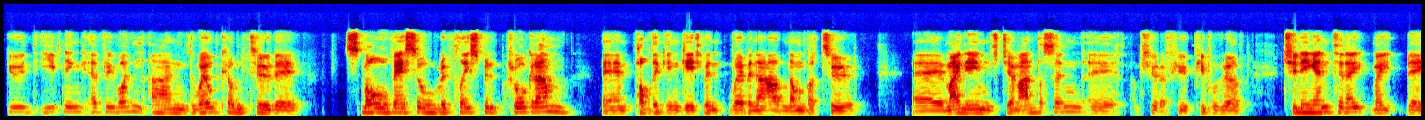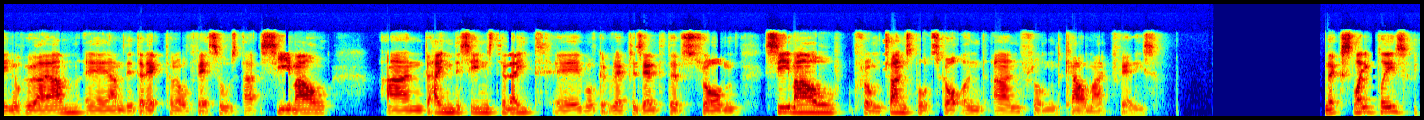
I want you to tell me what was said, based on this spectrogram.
Good evening, everyone, and welcome to the Small Vessel Replacement Programme and um, Public Engagement Webinar number two. Uh, my name's Jim Anderson. Uh, I'm sure a few people who are tuning in tonight might uh, know who I am. Uh, I'm the Director of Vessels at CMAL, and behind the scenes tonight, uh, we've got representatives from CMAL, from Transport Scotland, and from CalMac Ferries. Next slide, please.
